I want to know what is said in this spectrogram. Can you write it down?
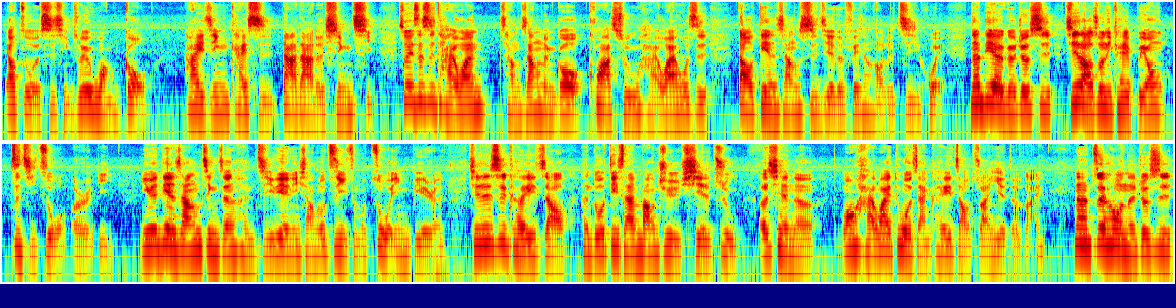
要做的事情，所以网购。它已经开始大大的兴起，所以这是台湾厂商能够跨出海外或是到电商世界的非常好的机会。那第二个就是，其实老说你可以不用自己做而已，因为电商竞争很激烈，你想说自己怎么做赢别人，其实是可以找很多第三方去协助，而且呢，往海外拓展可以找专业的来。那最后呢，就是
